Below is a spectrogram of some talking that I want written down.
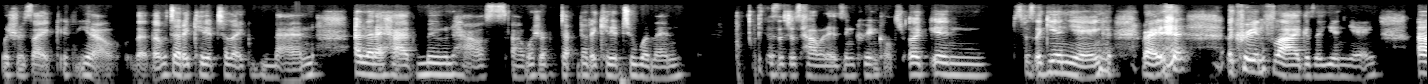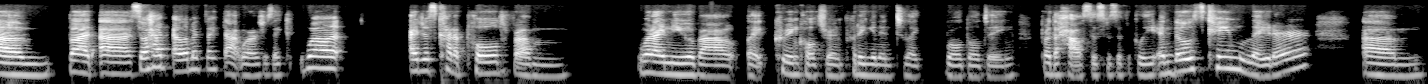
which was like, you know, that, that was dedicated to like men. And then I had Moon House, uh, which was de- dedicated to women, because it's just how it is in Korean culture, like in like yin yang, right? the Korean flag is a yin yang. Um, but uh, so I had elements like that where I was just like, well, I just kind of pulled from what I knew about like Korean culture and putting it into like world building for the houses specifically and those came later um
